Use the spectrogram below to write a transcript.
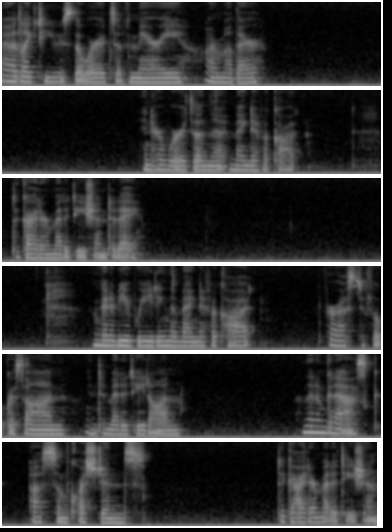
I would like to use the words of Mary, our mother in her words on the Magnificat to guide our meditation today. I'm going to be reading the Magnificat for us to focus on and to meditate on. And then I'm going to ask us some questions to guide our meditation.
